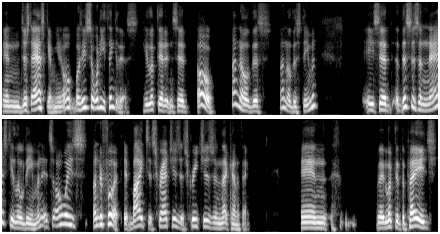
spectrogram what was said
and just ask him you know bautista what do you think of this? He looked at it and said oh i know this i know this demon he said, This is a nasty little demon. It's always underfoot. It bites, it scratches, it screeches, and that kind of thing. And they looked at the page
